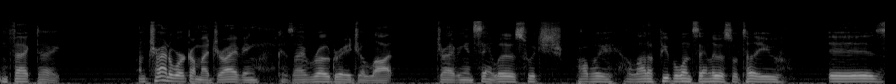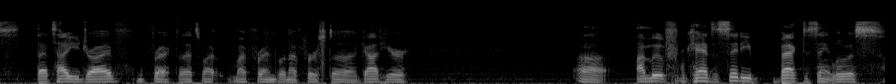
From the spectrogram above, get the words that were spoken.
in fact, I I'm trying to work on my driving because I road rage a lot driving in St. Louis, which probably a lot of people in St. Louis will tell you is that's how you drive. In fact, that's my my friend when I first uh, got here. Uh, I moved from Kansas City back to St. Louis.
